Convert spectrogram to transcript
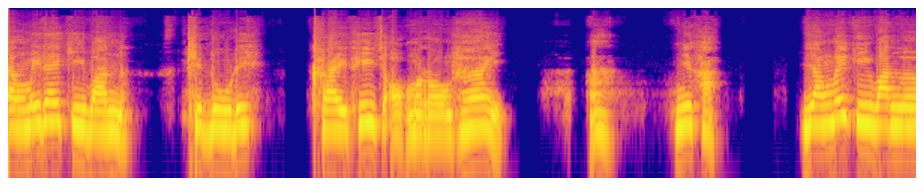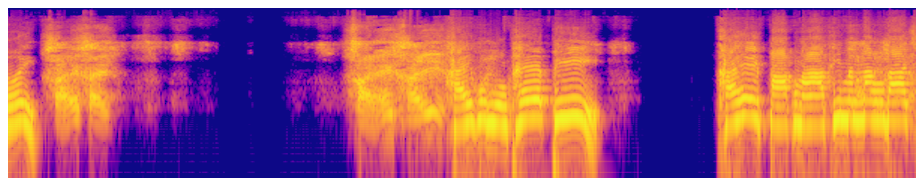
ยังไม่ได้กี่วัน คิดดูดิ ใครที่จะออกมาร้องไห้ อะ นี่ค่ะ ยังไม่กี่วันเลย ขายให้ใคร ขายให้ใคร ขายให้คุณกรุงเทพพี่ ขายให้ไอ้ปากหมาที่มันนั่งได้เ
